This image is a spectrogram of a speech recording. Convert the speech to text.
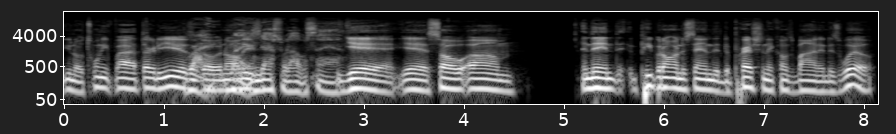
you know 25, 30 years right, ago and all right. these. And that's what I was saying. Yeah, yeah. So, um, and then people don't understand the depression that comes behind it as well.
